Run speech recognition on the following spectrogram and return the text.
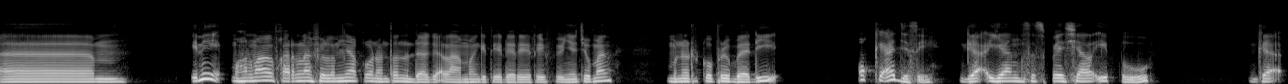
Um, ini mohon maaf karena filmnya aku nonton udah agak lama gitu ya dari reviewnya, cuman menurutku pribadi oke okay aja sih. Gak yang sespesial itu gak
